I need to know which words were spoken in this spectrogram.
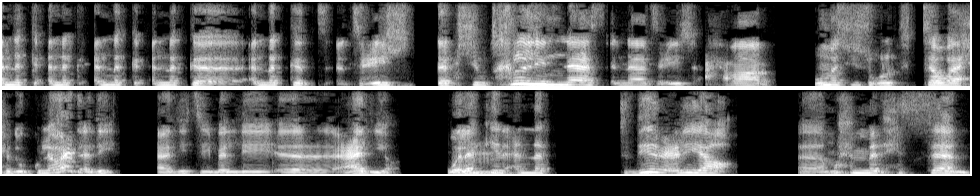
أنك أنك أنك أنك آه، انك تعيش داك الشيء وتخلي الناس إنها تعيش أحرار وماشي شغلك في التواحد وكل واحد هذه هذه تيبان لي آه، عادية ولكن مم. أنك تدير عليا آه، محمد حسان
